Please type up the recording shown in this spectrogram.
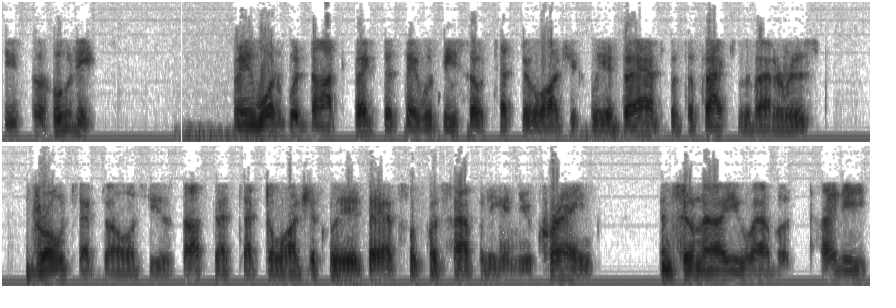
These are Houthis. I mean, one would not think that they would be so technologically advanced, but the fact of the matter is, drone technology is not that technologically advanced. Look what's happening in Ukraine. And so now you have a tiny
